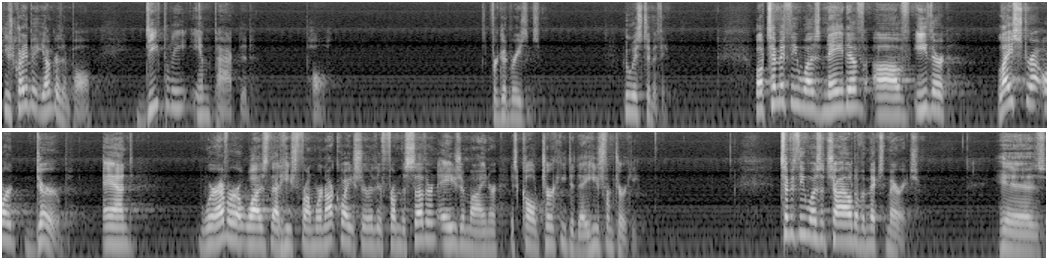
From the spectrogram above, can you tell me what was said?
he was quite a bit younger than Paul, deeply impacted Paul for good reasons. Who is Timothy? Well, Timothy was native of either Lystra or Derbe. And wherever it was that he's from, we're not quite sure. They're from the southern Asia Minor. It's called Turkey today. He's from Turkey. Timothy was a child of a mixed marriage. His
